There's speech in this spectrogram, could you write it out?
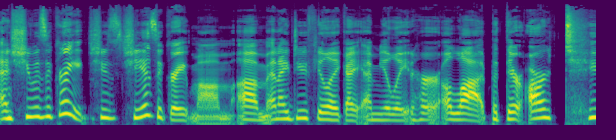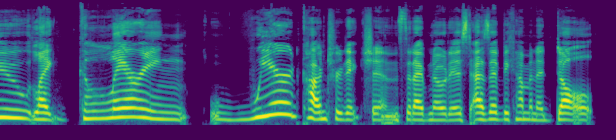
and she was a great, she's she is a great mom. Um, and I do feel like I emulate her a lot. But there are two like glaring weird contradictions that I've noticed as I've become an adult.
